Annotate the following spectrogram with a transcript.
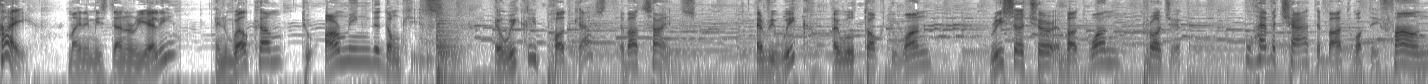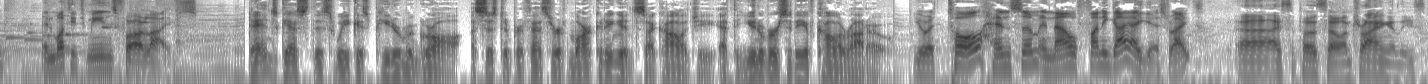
Hi, my name is Dan Ariely, and welcome to Arming the Donkeys, a weekly podcast about science. Every week, I will talk to one researcher about one project. We'll have a chat about what they found and what it means for our lives. Dan's guest this week is Peter McGraw, Assistant Professor of Marketing and Psychology at the University of Colorado. You're a tall, handsome, and now funny guy, I guess, right? Uh, I suppose so. I'm trying at least.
